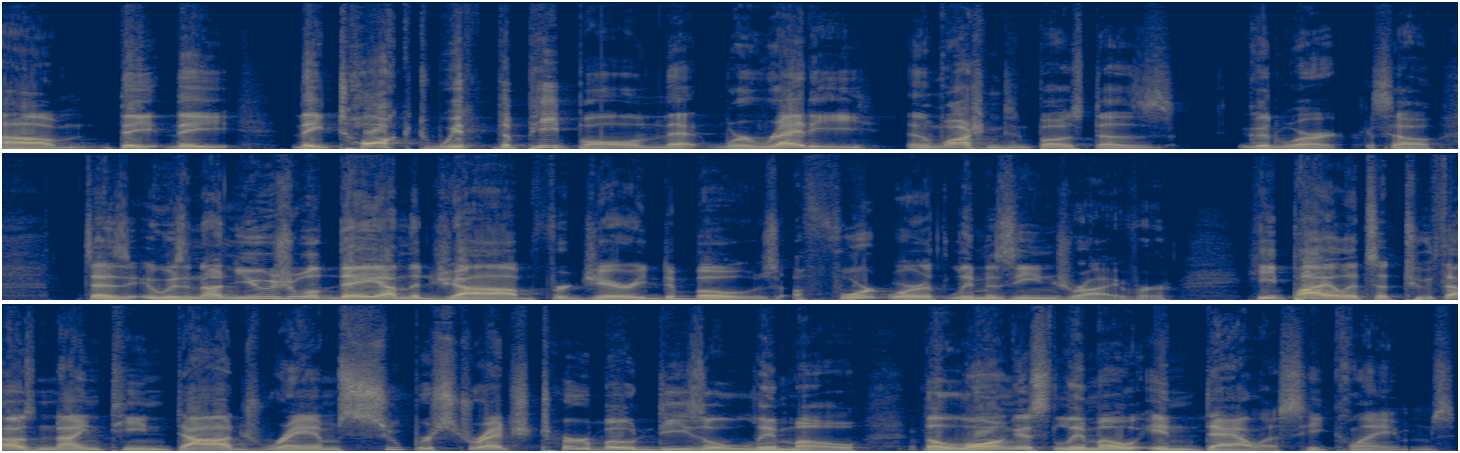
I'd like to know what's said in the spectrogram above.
Um, they they they talked with the people that were ready, and the Washington Post does good work. So it says it was an unusual day on the job for Jerry DuBose, a Fort Worth limousine driver. He pilots a 2019 Dodge Ram Super Stretch Turbo Diesel limo, the longest limo in Dallas, he claims.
